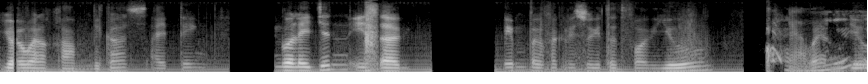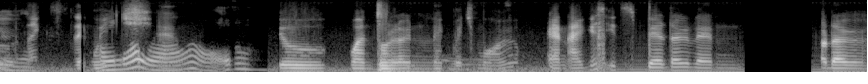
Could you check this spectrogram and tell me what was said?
You're welcome because I think League of Legend is a game perfectly suited for you. Yeah, well, you Mm, like language know, and you want to learn language more, and I guess it's better than other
